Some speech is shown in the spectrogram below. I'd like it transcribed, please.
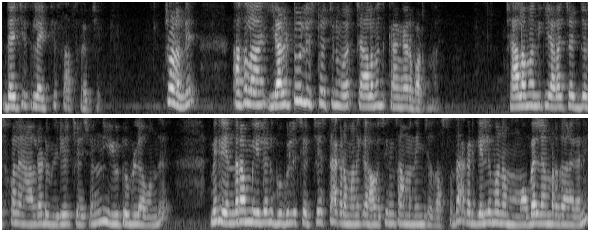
దయచేసి లైక్ చేసి సబ్స్క్రైబ్ చేయండి. చూడండి అసలు ఎల్ టూ లిస్ట్ వచ్చిన వారు చాలామంది కంగారు పడుతున్నారు. చాలామందికి ఎలా చెక్ చేసుకోవాలని ఆల్రెడీ వీడియో చేసాను యూట్యూబ్లో ఉంది. మీరు ఇంద్రమ్మ ఇల్లుని గూగుల్లో సెర్చ్ చేస్తే అక్కడ మనకి హౌసింగ్ సంబంధించి వస్తుంది. అక్కడికి వెళ్ళి మనం మొబైల్ నెంబర్ ద్వారా కానీ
